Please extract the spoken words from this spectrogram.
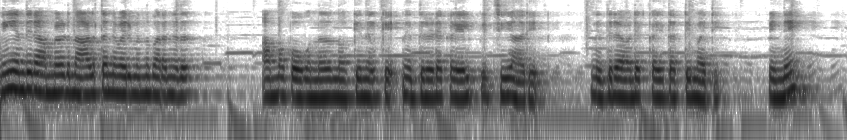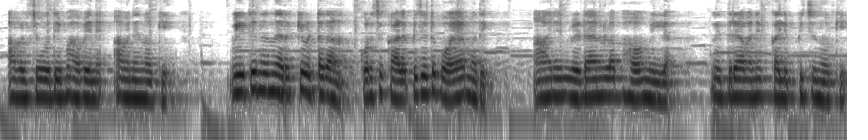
നീ എന്തിനാ അമ്മയോട് നാളെ തന്നെ വരുമെന്ന് പറഞ്ഞത്? അമ്മ പോകുന്നത് നോക്കി നിൽക്കെ നിദ്രയുടെ കയ്യിൽ പിച്ചി ആര്യൻ. നിദ്ര അവന്റെ കൈ തട്ടി മാറ്റി. പിന്നെ അവൾ ചോദ്യഭാവേനെ അവനെ നോക്കി. വീട്ടിൽ നിന്ന് ഇറക്കി വിട്ടതാണ്. കുറച്ച് കളിപ്പിച്ചിട്ട് പോയാൽ മതി. ആര്യൻ വിടാനുള്ള ഭാവമില്ല. നിദ്ര അവനെ കലിപ്പിച്ചു നോക്കി.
